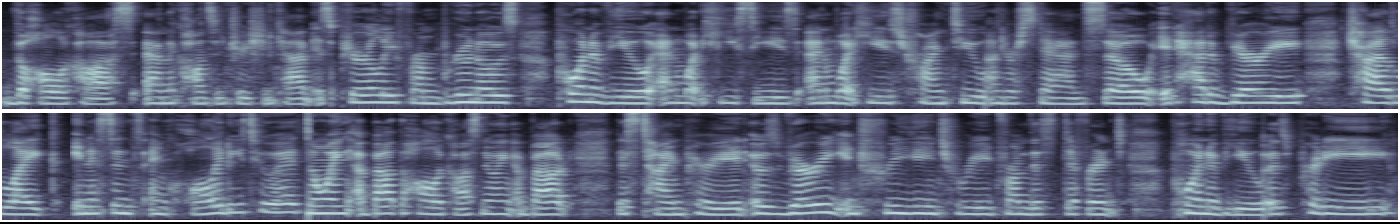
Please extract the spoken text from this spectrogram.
the Holocaust and the concentration camp is purely from Bruno's point of view and what he sees and what he's trying to understand. So it had a very childlike innocence and quality to it. Knowing about the Holocaust, knowing about this time period, it was very intriguing to read from this different point of view. It was pretty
